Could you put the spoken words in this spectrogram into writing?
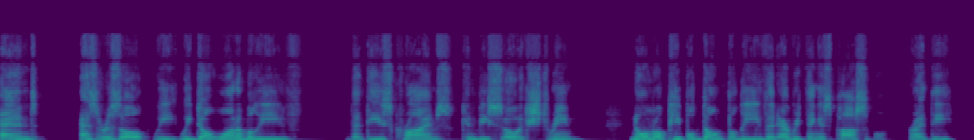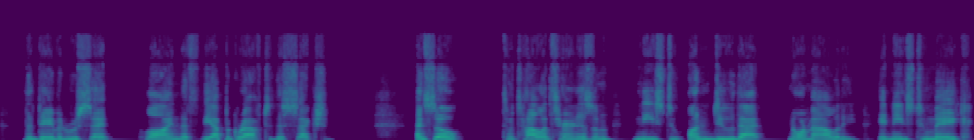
And as a result, we, we don't want to believe that these crimes can be so extreme. Normal people don't believe that everything is possible, right? The, the David Rousset line that's the epigraph to this section. And so totalitarianism needs to undo that normality. It needs to make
